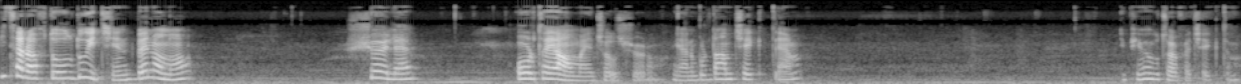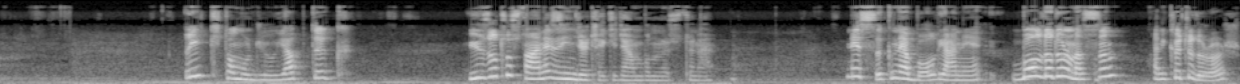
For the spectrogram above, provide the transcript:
Bir tarafta olduğu için ben onu şöyle ortaya almaya çalışıyorum. Yani buradan çektim. İpimi bu tarafa çektim. İlk tomurcuğu yaptık. 130 tane zincir çekeceğim bunun üstüne. Ne sık ne bol yani bol da durmasın. Hani kötü durur.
